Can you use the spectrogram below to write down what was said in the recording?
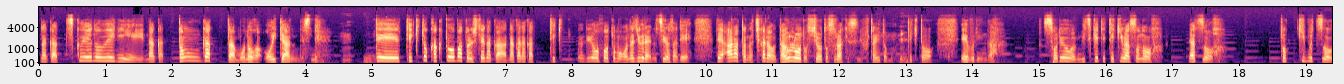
なんか机の上になんかとんがったものが置いてあるんですね。うんで、敵と格闘バトルしてなんか、なかなか敵、両方とも同じぐらいの強さで、で、新たな力をダウンロードしようとするわけですよ、二人ともうん。敵とエブリンが。それを見つけて敵はそのやつを、突起物を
